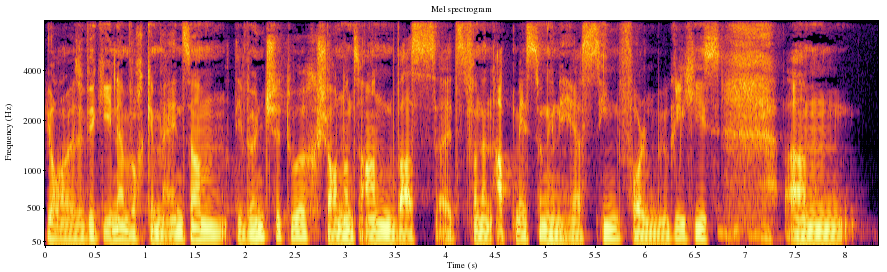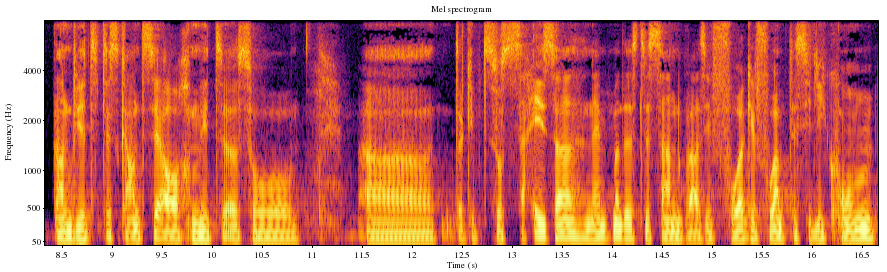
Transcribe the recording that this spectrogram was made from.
Ja, also wir gehen einfach gemeinsam die Wünsche durch, schauen uns an, was jetzt von den Abmessungen her sinnvoll möglich ist. Ähm, dann wird das Ganze auch mit äh, so da gibt es so Sizer, nennt man das. Das sind quasi vorgeformte Silikon.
